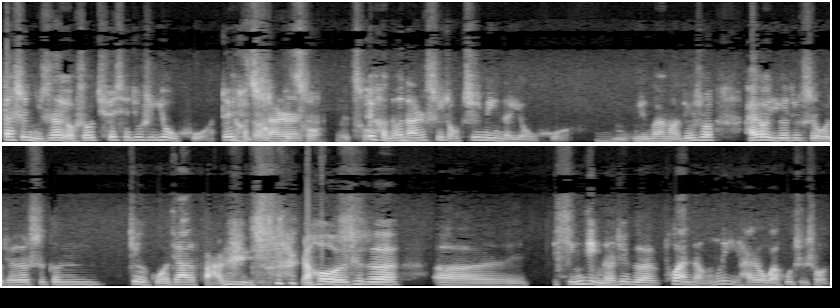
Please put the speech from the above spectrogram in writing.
但是你知道，有时候缺陷就是诱惑，对很多男人没错，没错，对很多男人是一种致命的诱惑。嗯，嗯，明白吗？就是说，还有一个就是，我觉得是跟这个国家的法律，然后这个呃刑警的这个破案能力，还有玩忽职守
